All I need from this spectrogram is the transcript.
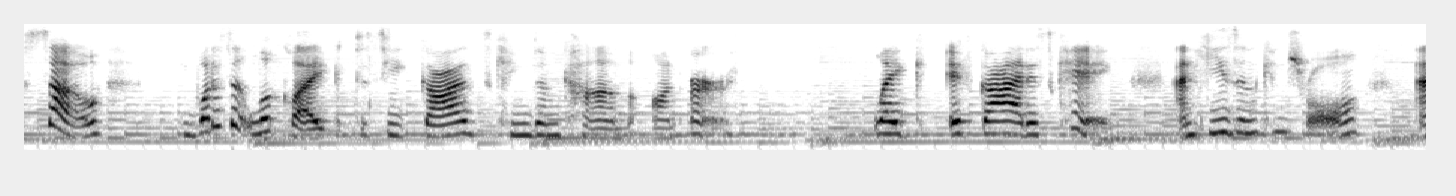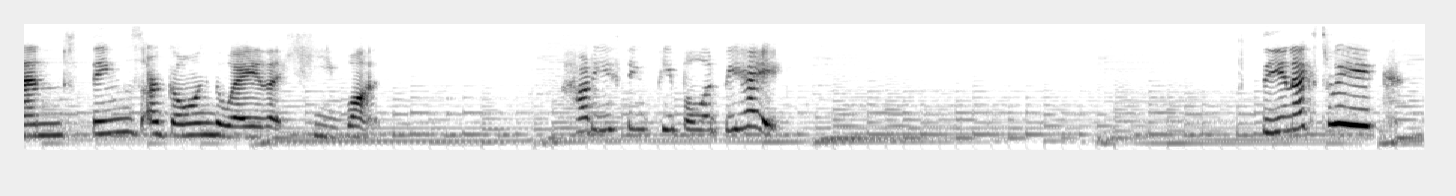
So, what does it look like to see God's kingdom come on earth? Like, if God is king and he's in control and things are going the way that he wants, how do you think people would behave? See you next week!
